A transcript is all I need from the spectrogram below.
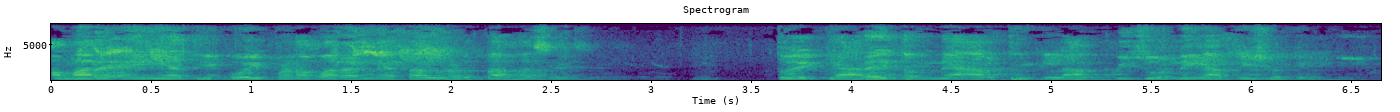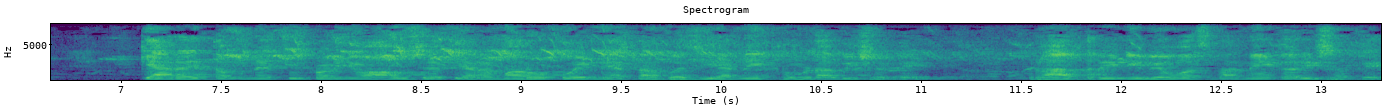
અમારે અહીંયાથી કોઈ પણ અમારા નેતા લડતા હશે, તો એ ક્યારેય તમને આર્થિક લાભ બીજો નહીં આપી શકે. ક્યારેય તમને ચૂંટણીઓ આવશે ત્યારે અમારો કોઈ નેતા ભજીયા નહીં ખવડાવી શકે, રાત્રિની વ્યવસ્થા નહીં કરી શકે,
